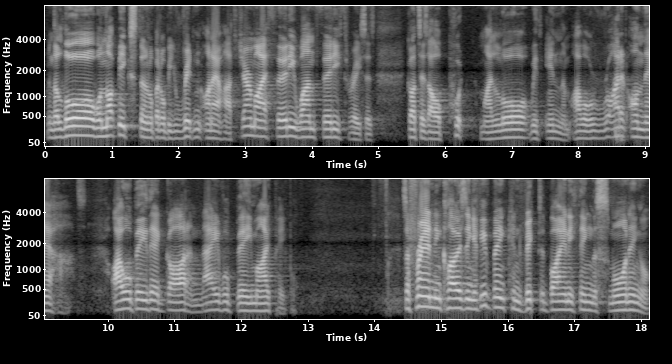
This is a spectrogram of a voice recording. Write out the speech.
when the law will not be external, but it will be written on our hearts. Jeremiah 31 33 says, God says, I will put my law within them, I will write it on their hearts. I will be their God, and they will be my people. So, friend, in closing, if you've been convicted by anything this morning or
